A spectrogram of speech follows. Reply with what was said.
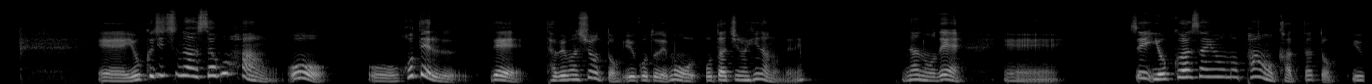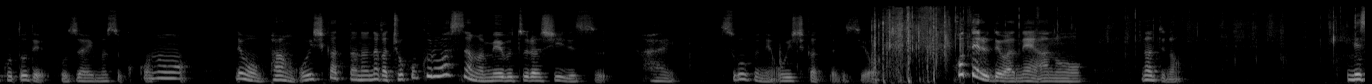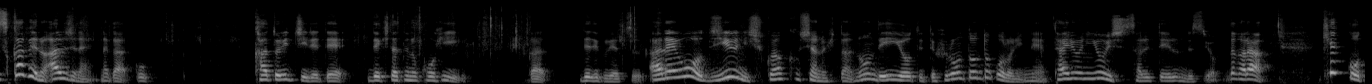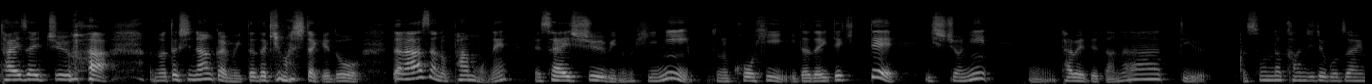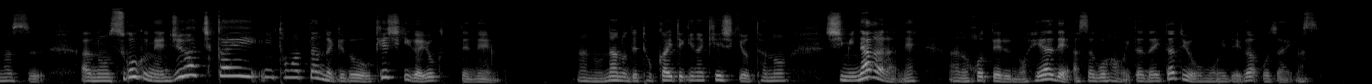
えー、翌日の朝ごはんをホテルで食べましょうということで、もうお立ちの日なのでね。なので、えーで、翌朝用のパンを買ったということでございます。ここの、でもパン美味しかったな。なんかチョコクロワッサンが名物らしいです。はい。すごくね、美味しかったですよ。ホテルではね、あの、なんていうの？ネスカフェのあるじゃない？なんかこう、カートリッジ入れて出来たてのコーヒーが出てくるやつ。あれを自由に宿泊者の人は飲んでいいよって言ってフロントのところにね、大量に用意されているんですよ。だから、結構滞在中は、あの、私何回もいただきましたけど、だから朝のパンもね、最終日の日に、そのコーヒーいただいてきて、一緒に、うん、食べてたなっていう、そんな感じでございます。あの、すごくね、18階に泊まったんだけど、景色が良くってね、あの、なので都会的な景色を楽しみながらね、あの、ホテルの部屋で朝ごはんをいただいたという思い出がございます。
